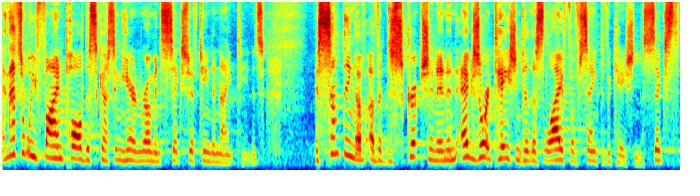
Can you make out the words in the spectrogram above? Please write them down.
And that's what we find Paul discussing here in Romans 6 15 to 19. It's, it's something of, of a description and an exhortation to this life of sanctification, the sixth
